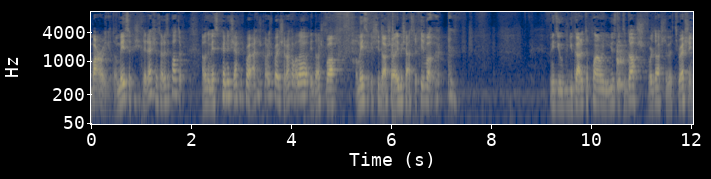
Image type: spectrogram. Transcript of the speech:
borrowing it. A mesa kishicheresh, so there's a potter. Avon the mesa kenish yachish bra, achish karish bra, sharach avala, idash bra, a mesa kishidasha, ibishas rechiva means you, you got it to plow and you used it to dash for dash to threshing.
